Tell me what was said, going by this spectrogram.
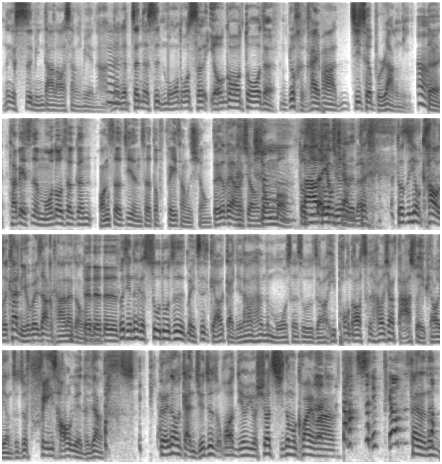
那个市民大道上面啊，那个真的是摩托车有够多的，你就很害怕机车不让你。嗯，对，台北市的摩托车跟黄色计程车都非常的凶，对，都非常的凶，凶猛，都是在用抢的，对，都是用靠着看你会不会让他那种。对对对对，而且那个速度是每次给他感觉到他们的摩托车速度，只要一碰到车，他会像打水漂一样，就就飞超远的这样。打水漂。对，那种感觉就是哇，有有需要骑那么快吗？打水漂。看着那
